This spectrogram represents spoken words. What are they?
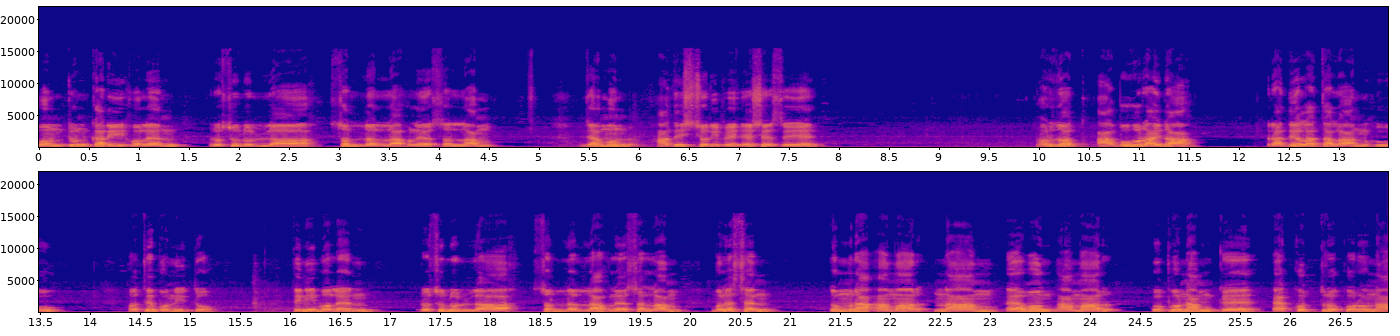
বন্টনকারী হলেন রসুলুল্লাহ সাল্লাহ সাল্লাম যেমন হাদিস শরীফে এসেছে হরজত আবু হুরাইরা রাদেলা তালানহু হতে বর্ণিত। তিনি বলেন, রসুলুল্লাহ সাল্লাহ সাল্লাম বলেছেন, তোমরা আমার নাম এবং আমার উপনামকে একত্র করো না।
